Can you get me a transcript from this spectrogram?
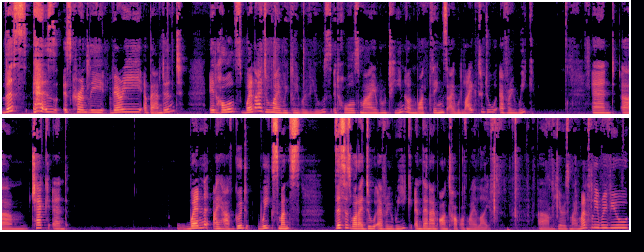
This is, is currently very abandoned. It holds, when I do my weekly reviews, it holds my routine on what things I would like to do every week and um, check and when I have good weeks, months, this is what I do every week and then I'm on top of my life. Um, here's my monthly review.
